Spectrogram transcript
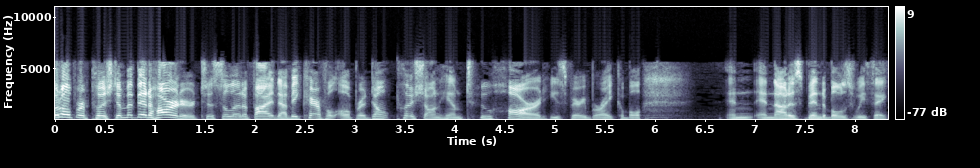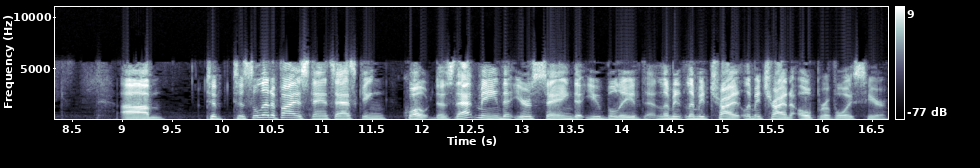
but Oprah pushed him a bit harder to solidify it. Now be careful, Oprah. Don't push on him too hard. He's very breakable and, and not as bendable as we think. Um, to, to solidify his stance, asking, quote, does that mean that you're saying that you believe that, let me let me try let me try an Oprah voice here.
